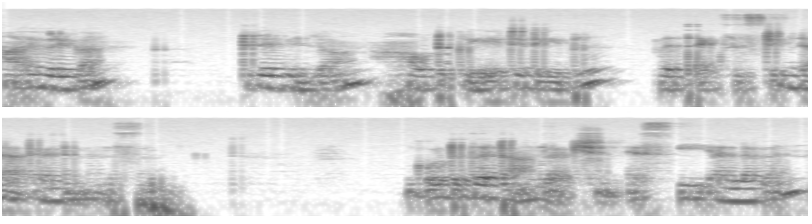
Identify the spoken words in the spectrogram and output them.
Hi everyone, today we'll learn how to create a table with existing data elements. Go to the transaction SE11,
